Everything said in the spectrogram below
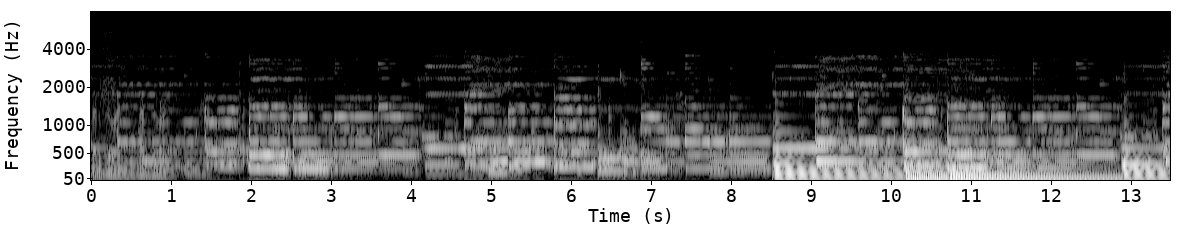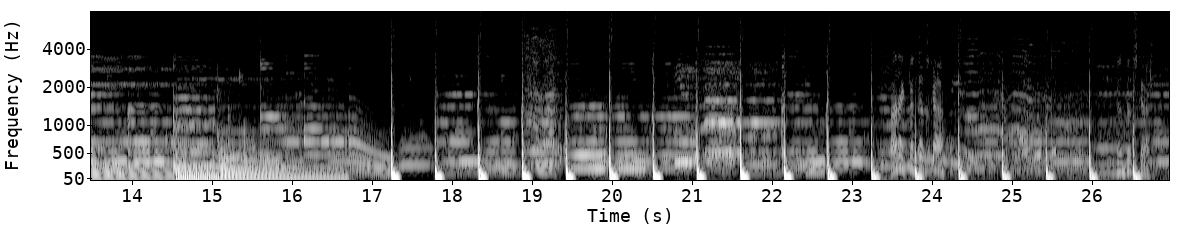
bardzo ładnie, bardzo ładnie. Marek, piąteczka! Piąteczka.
